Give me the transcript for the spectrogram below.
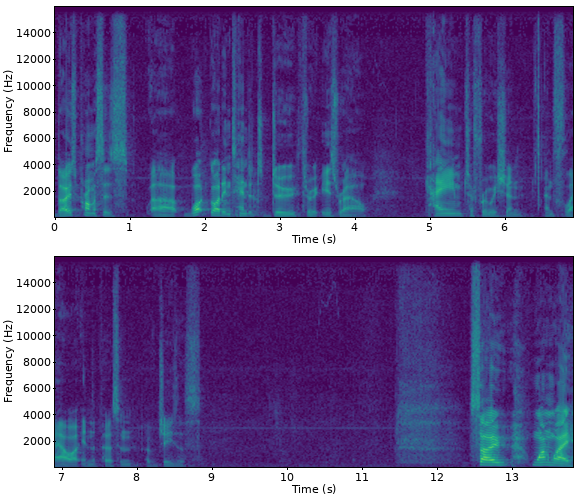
those promises, uh, what God intended to do through Israel, came to fruition and flower in the person of Jesus. So, one way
